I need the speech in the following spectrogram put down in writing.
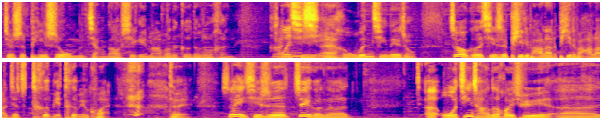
就是平时我们讲到写给妈妈的歌那种很含情，哎，很温情那种。这首歌其实噼里啪啦的噼里啪啦，就是特别特别快，对。所以其实这个呢，呃，我经常的会去呃，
